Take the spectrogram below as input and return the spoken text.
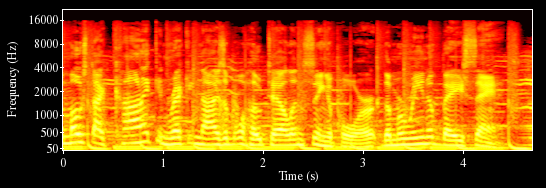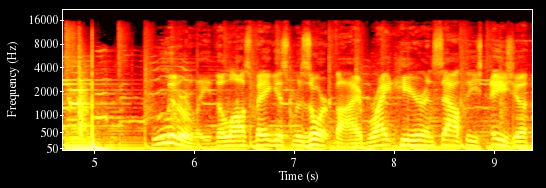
The most iconic and recognizable hotel in Singapore, the Marina Bay Sands. Literally the Las Vegas resort vibe right here in Southeast Asia,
